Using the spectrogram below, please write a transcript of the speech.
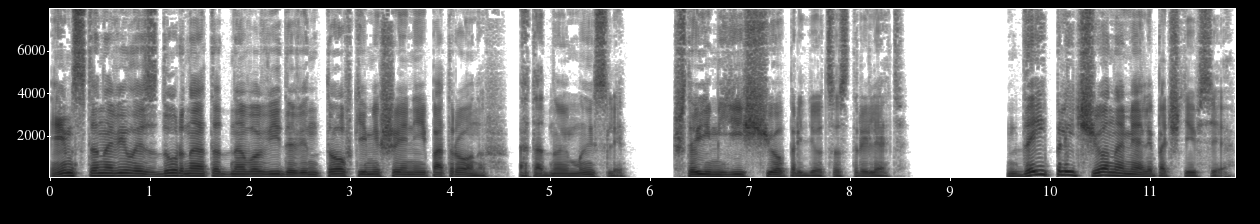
Им становилось дурно от одного вида винтовки, мишени и патронов, от одной мысли, что им еще придется стрелять. Да и плечо намяли почти все.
